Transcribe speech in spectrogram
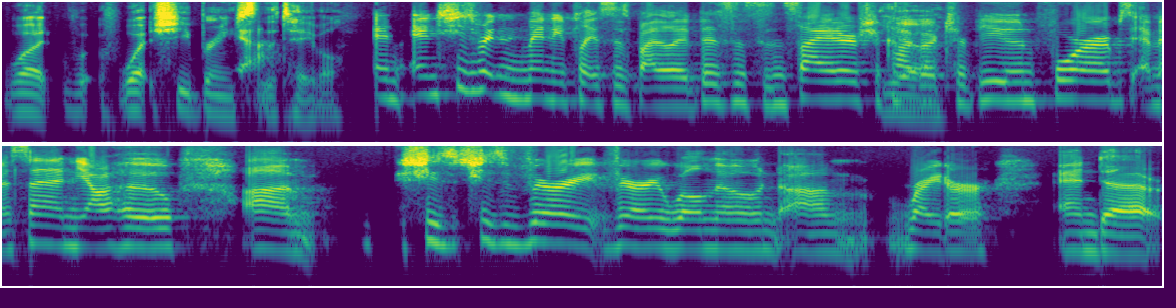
what what she brings yeah. to the table. And and she's written many places by the way: Business Insider, Chicago yeah. Tribune, Forbes, MSN, Yahoo. Um, she's she's a very very well known um, writer and uh,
